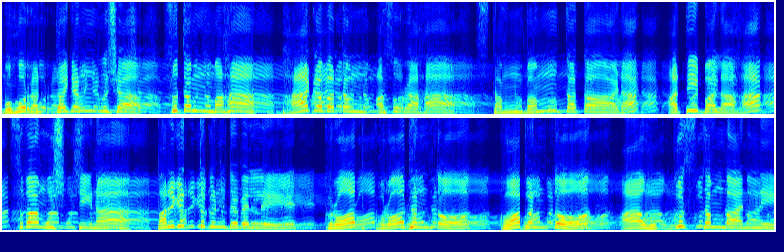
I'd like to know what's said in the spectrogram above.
ముహురద్దయం ఋష సుతం మహా భాగవతం అసుర స్తంభం తతాడ అతి బల స్వముష్టిన పరిగెత్తుకుంటూ వెళ్ళి క్రో క్రోధంతో కోపంతో ఆ ఉక్కు స్తంభాన్ని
